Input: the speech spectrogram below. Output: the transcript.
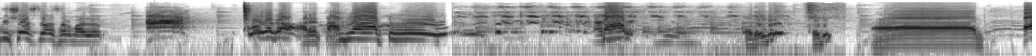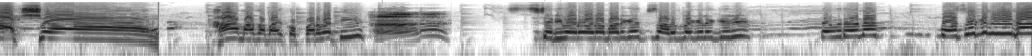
विश्वास ठेवा सर माझ्यावर. कळलं का? अरे थांब ना तू. रेडी रेडी ऍक्शन हा माझा बायको पर्वती. शनिवार वाडा मार्गे सारथ बघायला गेली. नवऱ्यानं पोचकली ना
